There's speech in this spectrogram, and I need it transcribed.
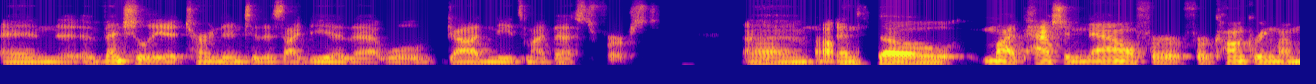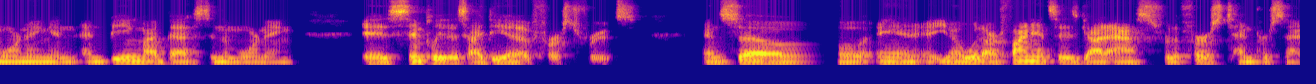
and eventually it turned into this idea that well god needs my best first um, wow. and so my passion now for for conquering my morning and and being my best in the morning is simply this idea of first fruits. And so and you know with our finances god asks for the first 10%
